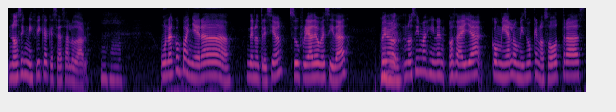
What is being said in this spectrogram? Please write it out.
no significa que sea saludable. Una compañera de nutrición sufría de obesidad, pero no se imaginan, o sea, ella comía lo mismo que nosotras,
